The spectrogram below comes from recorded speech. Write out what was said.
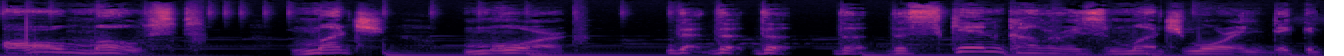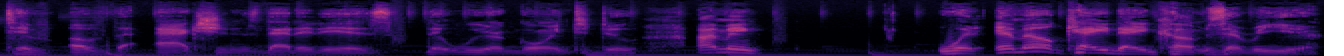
almost much more the the the the, the skin color is much more indicative of the actions that it is that we are going to do. I mean, when MLK Day comes every year,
